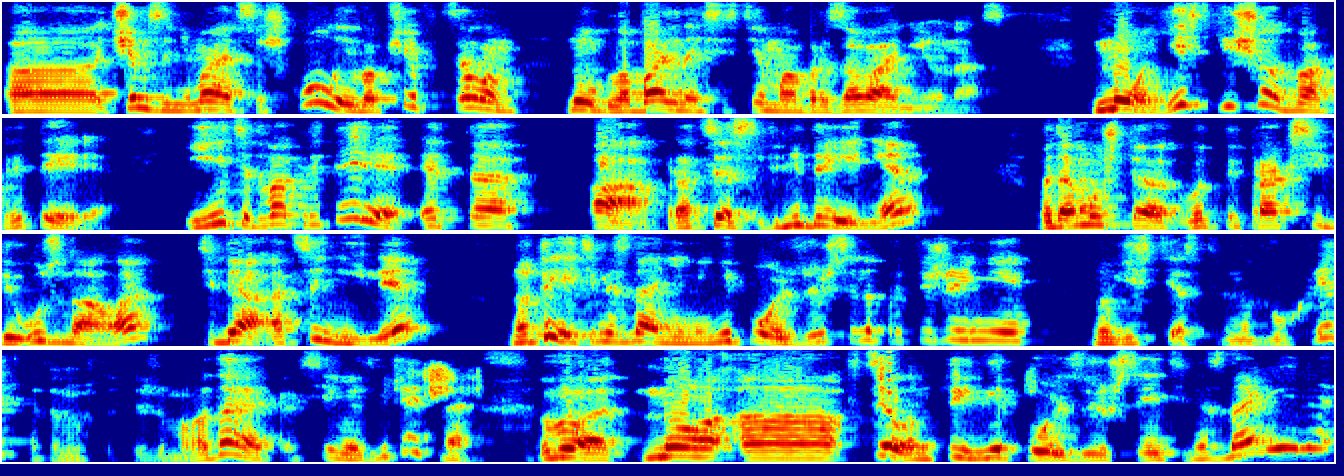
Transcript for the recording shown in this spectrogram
а, чем занимается школа и вообще в целом ну, глобальная система образования у нас. Но есть еще два критерия. И эти два критерия – это, а, процесс внедрения, потому что вот ты про оксиды узнала, тебя оценили, но ты этими знаниями не пользуешься на протяжении, ну, естественно, двух лет, потому что ты же молодая, красивая, замечательная. Вот. Но э, в целом ты не пользуешься этими знаниями,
